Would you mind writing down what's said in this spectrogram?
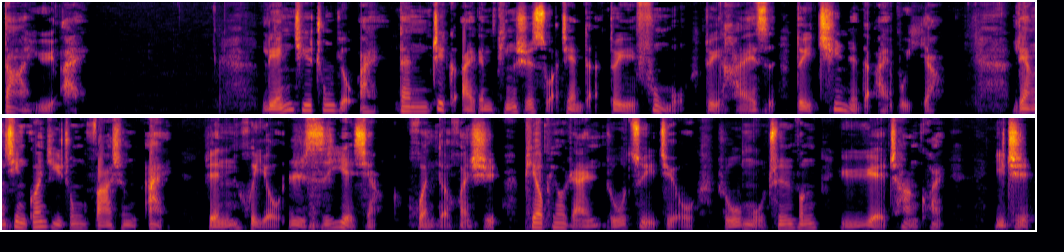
大于爱。连接中有爱，但这个爱跟平时所见的对父母、对孩子、对亲人的爱不一样。两性关系中发生爱，人会有日思夜想。患得患失，飘飘然如醉酒，如沐春风，愉悦畅快，以致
